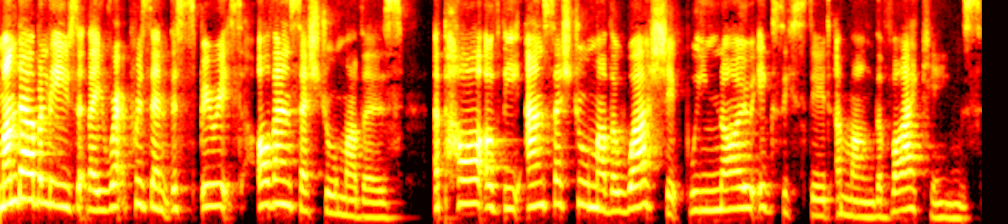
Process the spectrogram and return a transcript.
Mundal believes that they represent the spirits of ancestral mothers a part of the ancestral mother worship we know existed among the Vikings.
